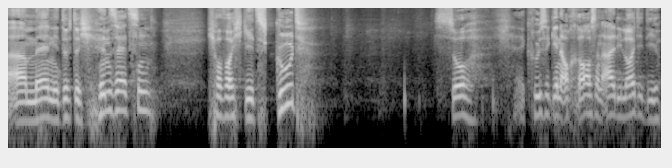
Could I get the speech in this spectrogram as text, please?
Amen. Ihr dürft euch hinsetzen. Ich hoffe, euch geht's gut. So, Grüße gehen auch raus an all die Leute, die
